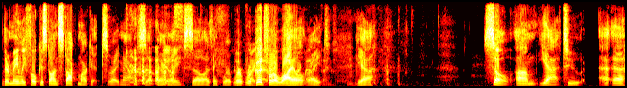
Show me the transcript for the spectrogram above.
they're mainly focused on stock markets right now. So apparently, Yes. so I think we're we're, we're good for a while, Pragmatic right? things. Yeah. So um, yeah, to Uh, uh,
